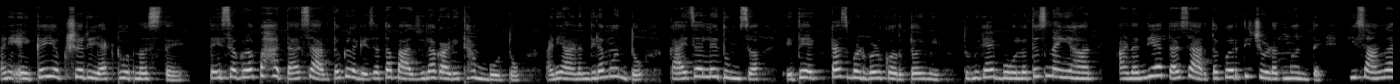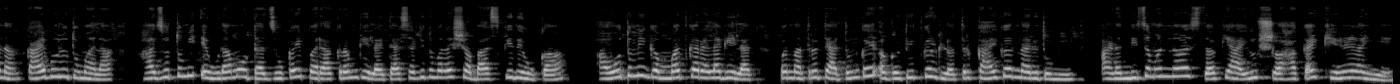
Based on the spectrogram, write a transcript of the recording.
आणि एकही अक्षर रिॲक्ट होत नसते. ते सगळं पाहता सार्थक लगेच आता बाजूला गाडी थांबवतो आणि आनंदीला म्हणतो काय चाललंय तुमचं? इथे एकटाच बडबड करतोय मी. तुम्ही काही बोलतच नाही आहात. आनंदी आता सार्थकवरती चिडत म्हणते की सांगा ना काय बोलू तुम्हाला? हा जो तुम्ही एवढा मोठा जो काही पराक्रम केलाय त्यासाठी तुम्हाला शबासकी देऊ का? अहो तुम्ही गंमत करायला गेलात पण मात्र त्यातून काही अघटित घडलं तर काय करणार आहे तुम्ही? आनंदीचं म्हणणं असतं की आयुष्य हा काही खेळ नाहीये.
